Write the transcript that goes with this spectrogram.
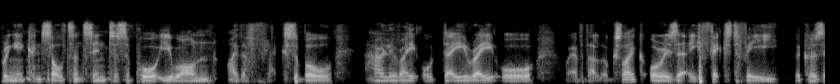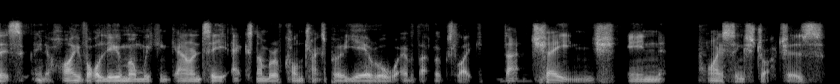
bringing consultants in to support you on either flexible hourly rate or day rate or whatever that looks like or is it a fixed fee because it's you know high volume and we can guarantee x number of contracts per year or whatever that looks like? That change in pricing structures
